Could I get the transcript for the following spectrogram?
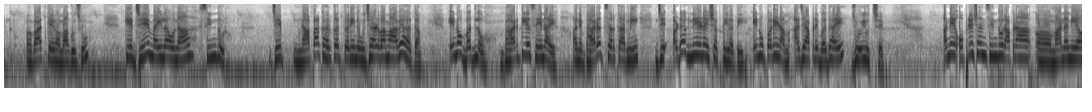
એક વાત કહેવા માગું છું કે જે મહિલાઓના સિંદૂર જે નાપાક હરકત કરીને ઉજાડવામાં આવ્યા હતા, એનો બદલો ભારતીય સેનાએ અને ભારત સરકારની જે અડગ નિર્ણય શક્તિ હતી, એનું પરિણામ આજે આપણે બધાએ જોયું જ છે. અને ઓપરેશન સિંદૂર આપણા માનનીય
